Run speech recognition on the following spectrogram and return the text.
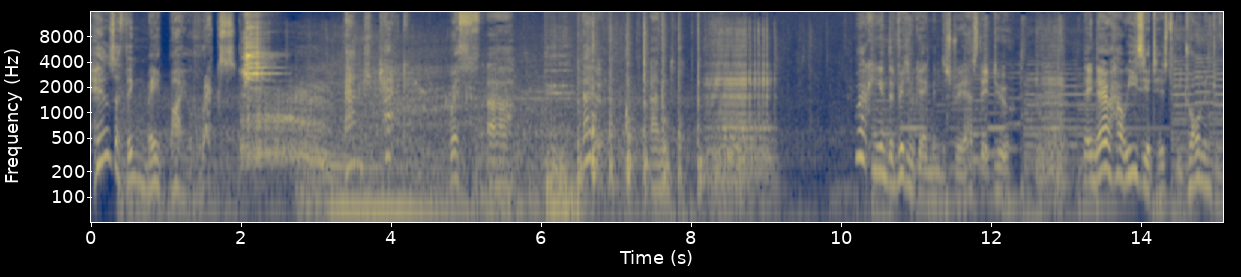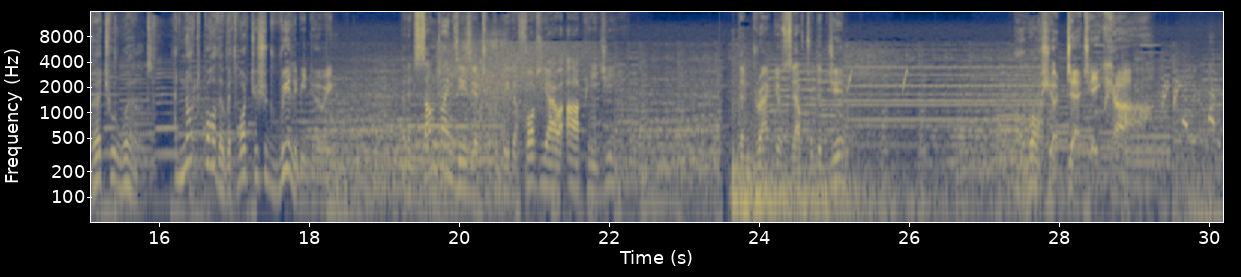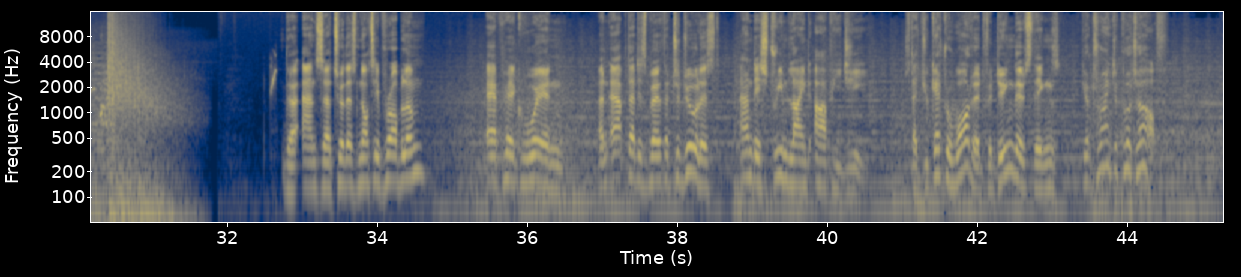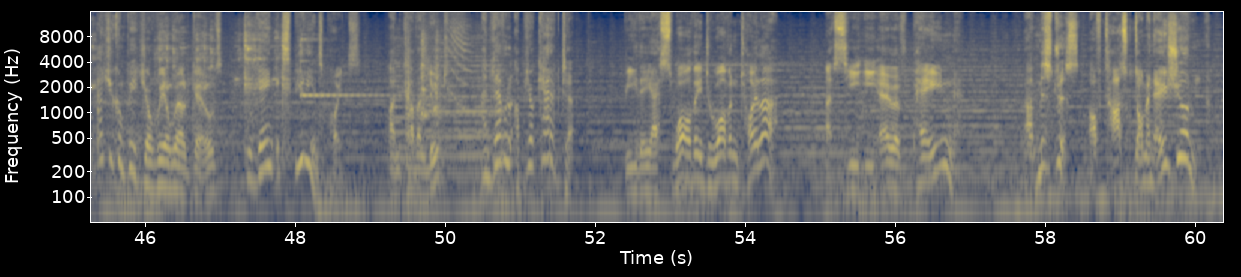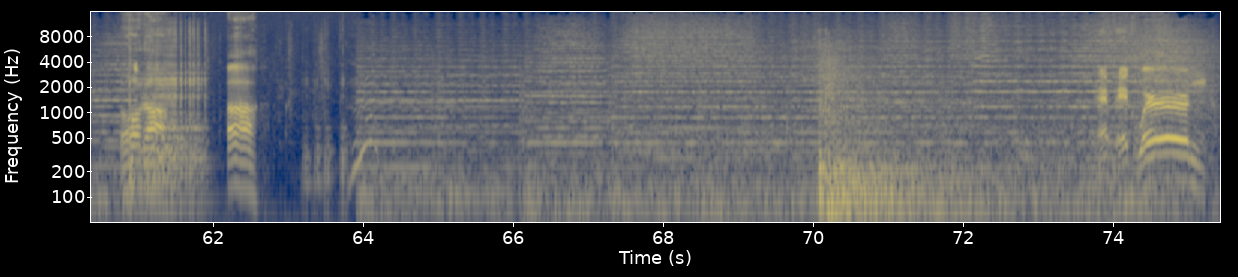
Here's a thing made by Rex. And Tak. With, uh. Oh. And. Working in the video game industry as they do, they know how easy it is to be drawn into virtual worlds and not bother with what you should really be doing. That it's sometimes easier to complete a 40 hour RPG than drag yourself to the gym. Or wash your dirty car. The answer to this naughty problem? EpicWin. An app that is both a to do list and a streamlined RPG. So that you get rewarded for doing those things you're trying to put off. As you complete your real world goals, you gain experience points, uncover loot, and level up your character. Be they a swarthy dwarven toiler, a CEO of pain, a mistress of task domination, or a. a. Epic win!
